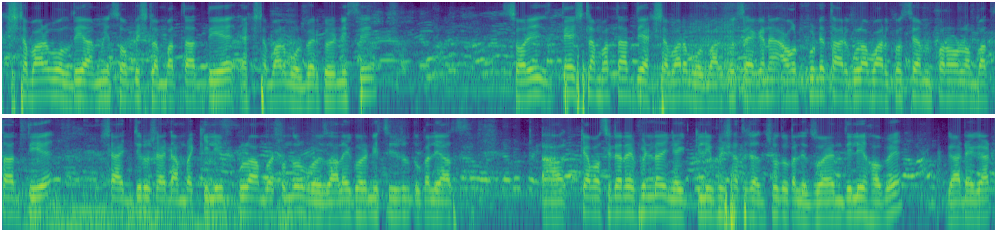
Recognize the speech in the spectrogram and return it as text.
এক্সট্রা বার বল দিয়ে আমি চব্বিশ নাম্বার তার দিয়ে এক্সট্রা বার বল বের করে নিচ্ছি। সরি, তেইশ নাম্বার তার দিয়ে একশো বারো বল বার করছে। এখানে আউটপুটে তারগুলো বার করছে, আমি পনেরো নাম্বার তার দিয়ে ষাট জিরো ষাট, আমরা ক্লিপগুলো আমরা সুন্দরভাবে জ্বালাই করে নিচ্ছি, শুধু খালি আজ ক্যাপাসিটারের ফিল্টারিং এই ক্লিপের সাথে সাথে শুধু খালি জয়েন দিলেই হবে গার্ডে গার্ড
